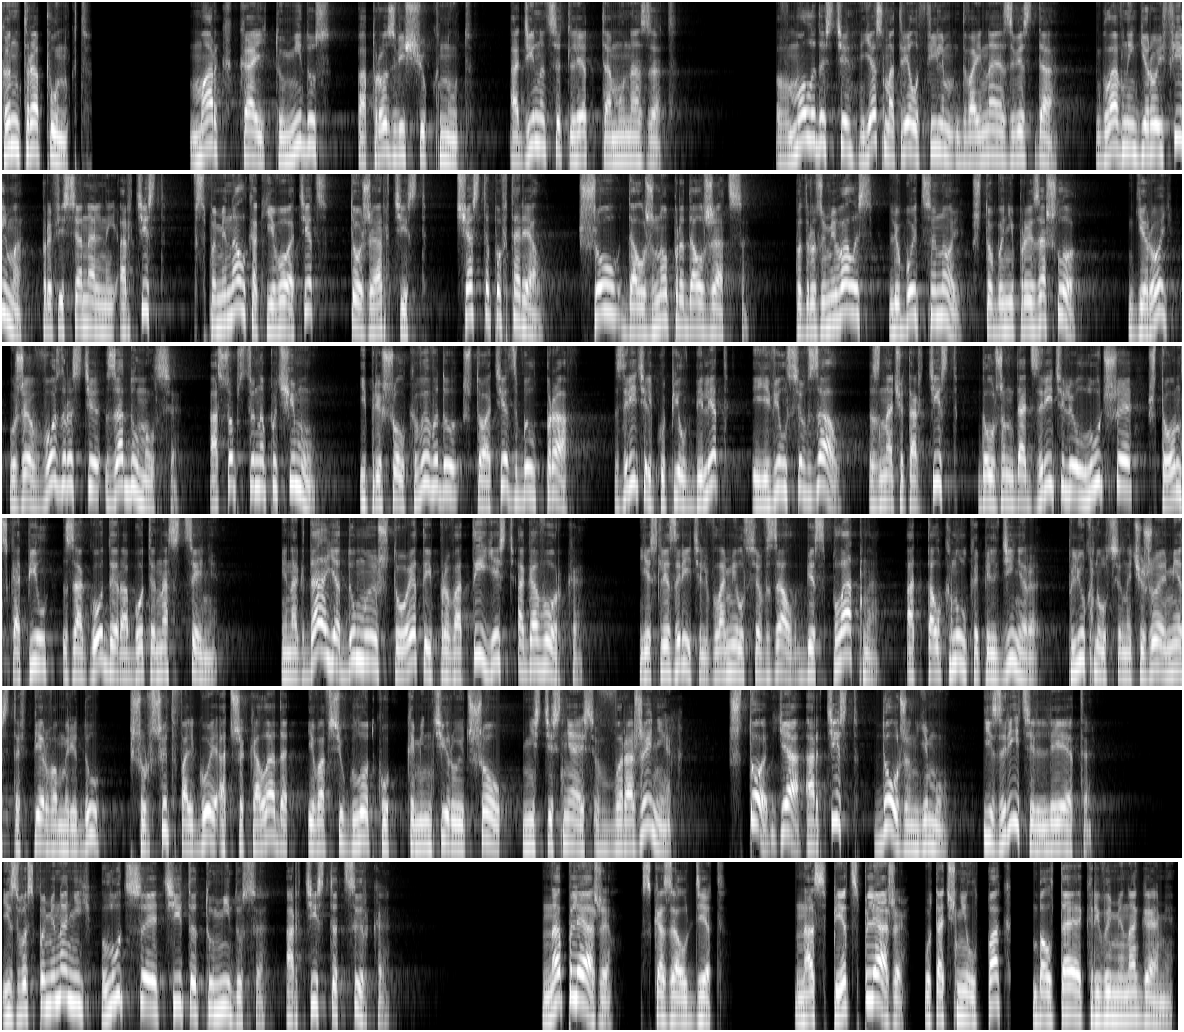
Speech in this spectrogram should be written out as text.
Контрапункт. Марк Кай Тумидус по прозвищу Кнут. 11 лет тому назад. В молодости я смотрел фильм «Двойная звезда». Главный герой фильма, профессиональный артист, вспоминал, как его отец, тоже артист, часто повторял «шоу должно продолжаться». Подразумевалось любой ценой, что бы ни произошло. Герой – уже в возрасте задумался, а собственно почему, и пришел к выводу, что отец был прав. Зритель купил билет и явился в зал, значит артист должен дать зрителю лучшее, что он скопил за годы работы на сцене. Иногда я думаю, что у этой правоты есть оговорка. Если зритель вломился в зал бесплатно, оттолкнул капельдинера – плюхнулся на чужое место в первом ряду, шуршит фольгой от шоколада и во всю глотку комментирует шоу, не стесняясь в выражениях, что я, артист, должен ему? И зритель ли это? Из воспоминаний Луция Тита Тумидуса, артиста цирка. «На пляже», — сказал дед. «На спецпляже», — уточнил Пак, болтая кривыми ногами.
